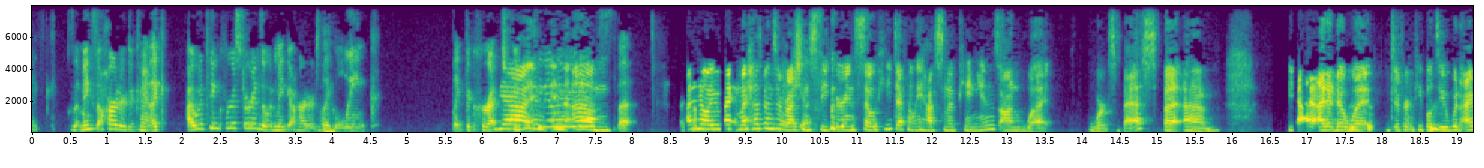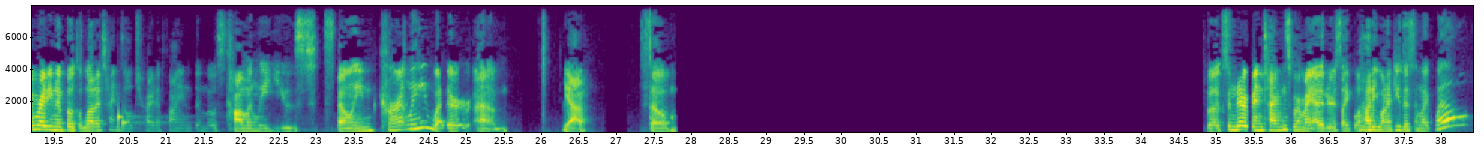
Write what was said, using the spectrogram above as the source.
like because it makes it harder to kind of like I would think for historians it would make it harder to like link like the correct Yeah, people and- together. and, um, but I don't know. My, my husband's a Russian guess. speaker, and so he definitely has some opinions on what works best. But um, yeah, I, I don't know what different people do. When I'm writing a book, a lot of times I'll try to find the most commonly used spelling currently, whether, um, yeah. So books, and there have been times where my editor's like, "Well, how do you want to do this?" I'm like, "Well."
